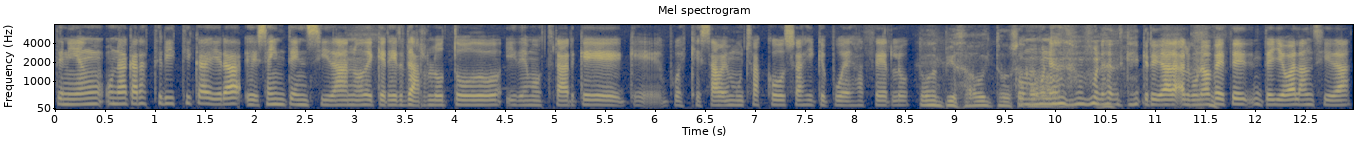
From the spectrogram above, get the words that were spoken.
tenían una característica y era esa intensidad, ¿no? De querer darlo todo y demostrar que, que, pues, que sabes muchas cosas y que puedes hacerlo. Todo empieza hoy, todo se Como acaba una, una que crear, algunas veces te lleva a la ansiedad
